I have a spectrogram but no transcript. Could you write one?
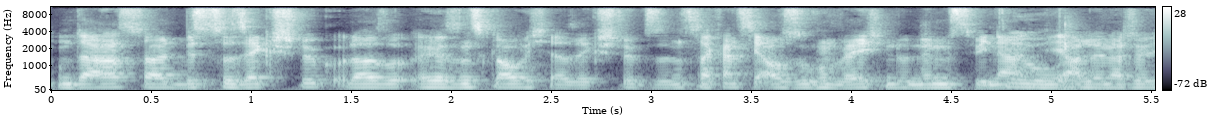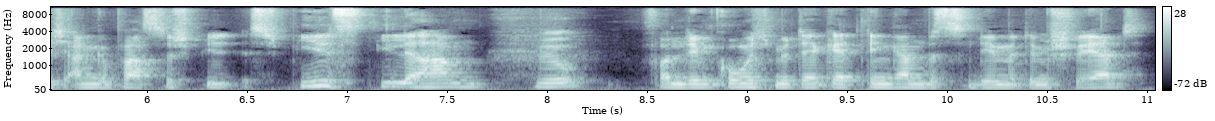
Und da hast du halt bis zu sechs Stück oder so, äh, sind es glaube ich ja sechs Stück sind's. Da kannst du dir aussuchen, welchen du nimmst, wie, na, wie alle natürlich angepasste Spiel Spielstile haben. Jo. Von dem komisch mit der Gatling Gun bis zu dem mit dem Schwert.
